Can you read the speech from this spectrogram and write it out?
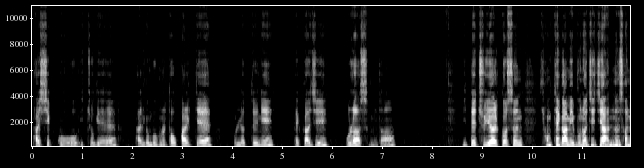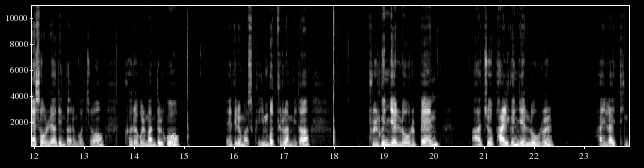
89 이쪽에 밝은 부분을 더욱 밝게 올렸더니 100까지 올라왔습니다. 이때 주의할 것은 형태감이 무너지지 않는 선에서 올려야 된다는 거죠. 그룹을 만들고 에디르 마스크 인버트를 합니다. 붉은 옐로우를 뺀 아주 밝은 옐로우를 하이라이팅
